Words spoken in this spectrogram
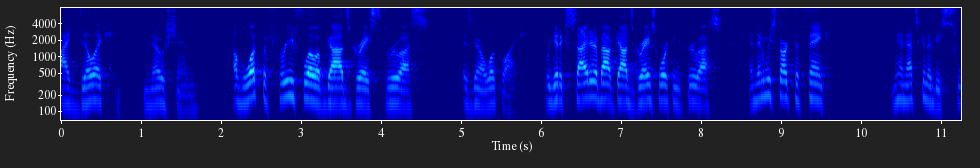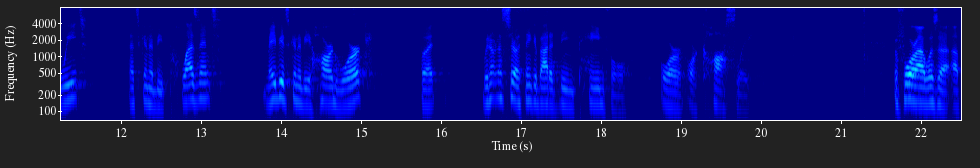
idyllic notion of what the free flow of God's grace through us is going to look like. We get excited about God's grace working through us, and then we start to think, man, that's going to be sweet. That's going to be pleasant. Maybe it's going to be hard work but we don't necessarily think about it being painful or, or costly. Before I was a, a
